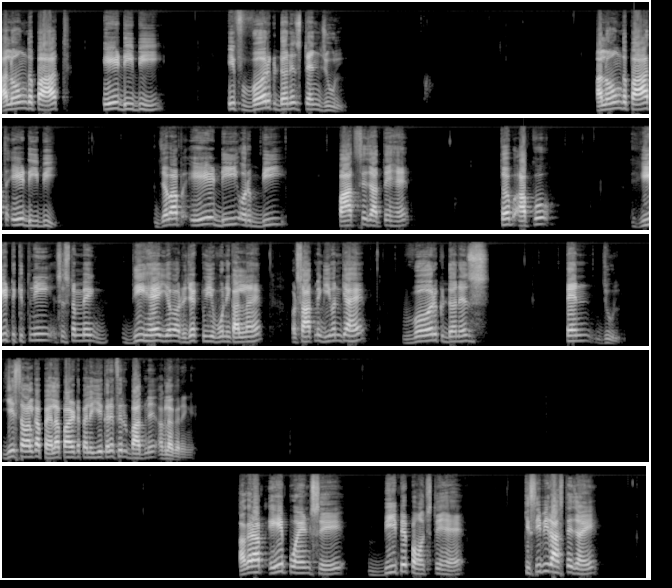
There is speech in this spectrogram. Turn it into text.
along the path ADB if work done is 10 joule along the path ADB जब आप ए डी और बी पाथ से जाते हैं तब आपको हीट कितनी सिस्टम में दी है, या रिजेक्ट हुई है, वो निकालना है। और साथ में गिवन क्या है? Work done is ten joule. ये सवाल का पहला पार्ट पहले ये करें, फिर बाद में अगला करेंगे। अगर आप ए पॉइंट से बी पे पहुँचते हैं, किसी भी रास्ते जाएँ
